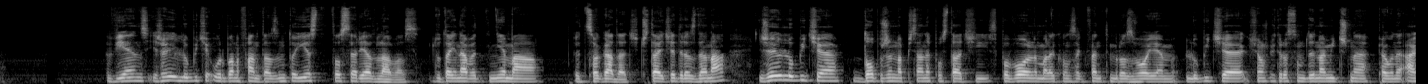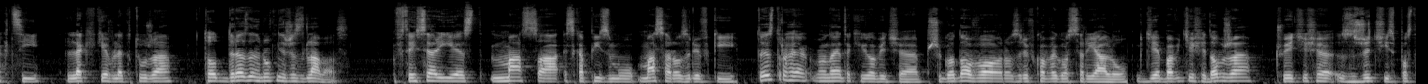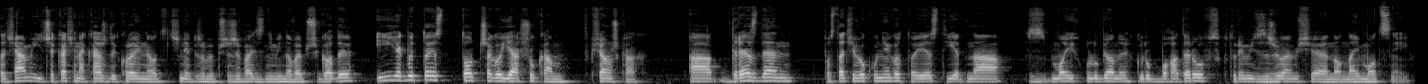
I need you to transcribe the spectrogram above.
Więc jeżeli lubicie urban fantasy, to jest to seria dla was. Tutaj nawet nie ma co gadać. Czytajcie Dresdena. Jeżeli lubicie dobrze napisane postaci z powolnym, ale konsekwentnym rozwojem, lubicie książki, które są dynamiczne, pełne akcji, lekkie w lekturze, to Dresden również jest dla was. W tej serii jest masa eskapizmu, masa rozrywki. To jest trochę jak oglądanie takiego, wiecie, przygodowo-rozrywkowego serialu, gdzie bawicie się dobrze, czujecie się zżyci z postaciami i czekacie na każdy kolejny odcinek, żeby przeżywać z nimi nowe przygody. I jakby to jest to, czego ja szukam w książkach. A Dresden, postaci wokół niego, to jest jedna z moich ulubionych grup bohaterów, z którymi zżyłem się no, najmocniej.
